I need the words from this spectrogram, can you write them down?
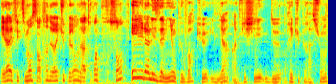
Et là, effectivement, c'est en train de récupérer. On est à 3%. Et là, les amis, on peut voir qu'il y a un fichier de récupération.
